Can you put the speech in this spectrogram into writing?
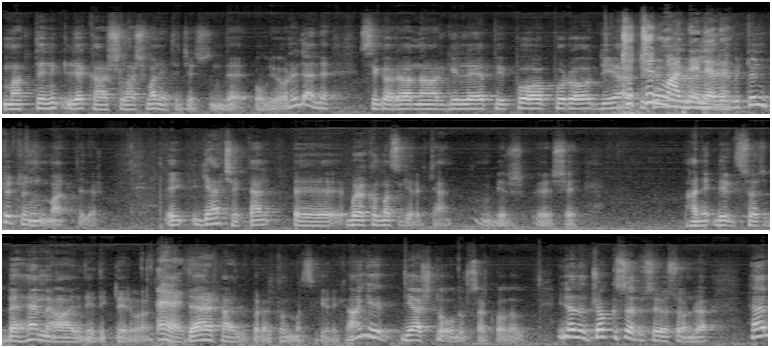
maddenin ile karşılaşma neticesinde oluyor. Nedenle sigara, nargile, pipo, pro, diğer Tütün maddeleri. ürünleri, bütün tütün maddeler. E, gerçekten e, bırakılması gereken bir e, şey. Hani bir söz beheme hal dedikleri var. Evet. Derhal bırakılması gerekiyor. Hangi yaşta olursak olalım. İnanın çok kısa bir süre sonra hem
